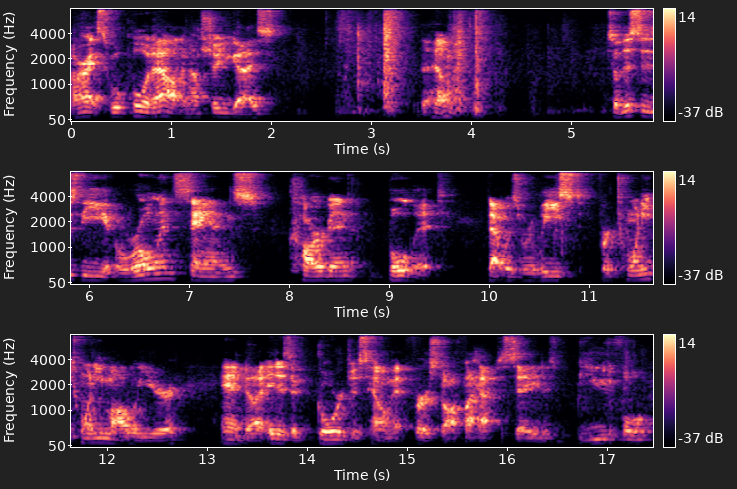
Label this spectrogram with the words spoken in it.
All right, so we'll pull it out and I'll show you guys the helmet. So this is the Roland Sands Carbon Bullitt that was released for 2020 model year. And uh, it is a gorgeous helmet, first off, I have to say. It is beautiful.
